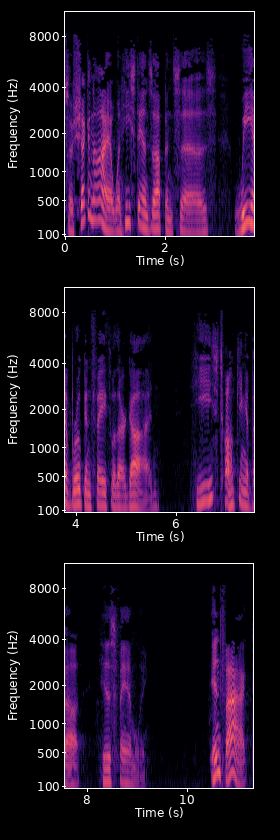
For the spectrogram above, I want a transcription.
So Shechaniah, when he stands up and says, We have broken faith with our God, he's talking about his family. In fact,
